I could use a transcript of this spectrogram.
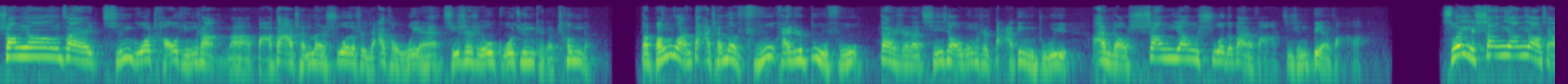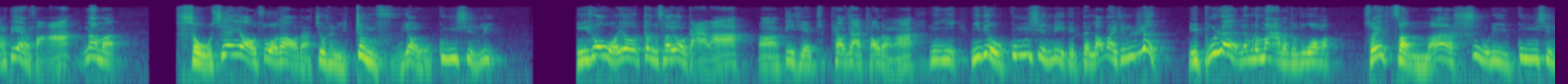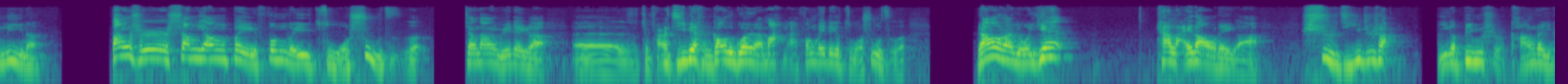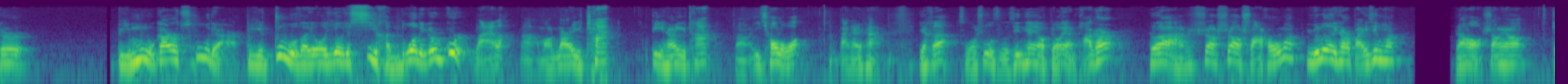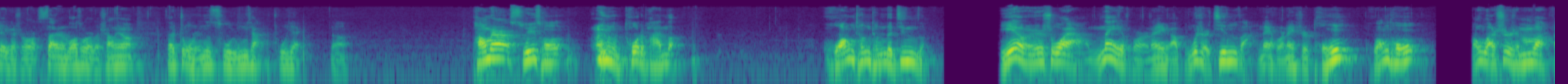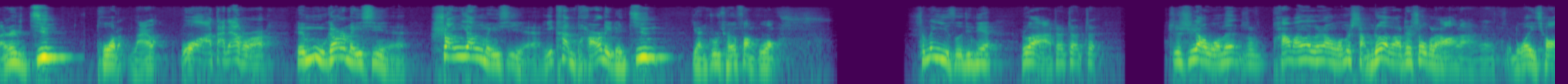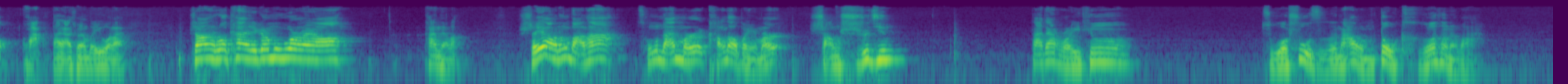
商鞅在秦国朝廷上啊，把大臣们说的是哑口无言，其实是由国君给他撑着。但甭管大臣们服还是不服，但是呢，秦孝公是打定主意，按照商鞅说的办法进行变法了。所以商鞅要想变法，那么首先要做到的就是你政府要有公信力。你说我又政策又改了啊啊，地铁票价调整啊，你你你得有公信力，得得老百姓认，你不认，那不就骂的就多吗？所以怎么树立公信力呢？当时商鞅被封为左庶子。相当于这个呃，就反正级别很高的官员吧，啊，封为这个左庶子。然后呢，有一天，他来到这个市集之上，一个兵士扛着一根比木杆粗点比柱子又又细很多的一根棍儿来了啊，往那儿一插，地上一插啊，一敲锣，大家一看，也呵，左庶子今天要表演爬杆是吧？是要是要耍猴吗？娱乐一下百姓吗？然后商鞅这个时候三十多岁的商鞅，在众人的簇拥下出现。啊，旁边随从 拖着盘子，黄澄澄的金子，也有人说呀，那会儿那个不是金子，那会儿那是铜，黄铜，甭管是什么吧，反正是金拖着来了。哇，大家伙儿这木杆没吸引，商鞅没吸引，一看盘里这金，眼珠全放光，什么意思？今天是吧？这这这，这是要我们爬完了让我们赏这个，这受不了了。锣一敲，咵，大家全围过来。商鞅说：“看见这根木棍没有？看见了。谁要能把它从南门扛到北门，赏十斤。”大家伙一听，左庶子拿我们逗咳嗽呢吧？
